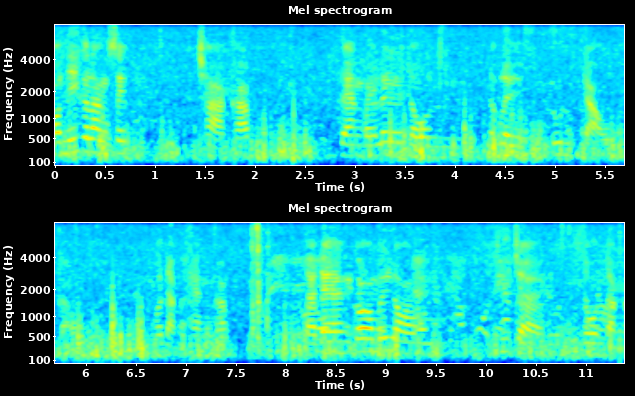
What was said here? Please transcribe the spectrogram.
ตอนนี้กำลังเซตฉากครับ แดงไบเล่โดนนักเลงรุ่นเก่าเก่ามาดักแทงครับ แต่แดงก็ไม่ยอมที่จะโดนดัก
